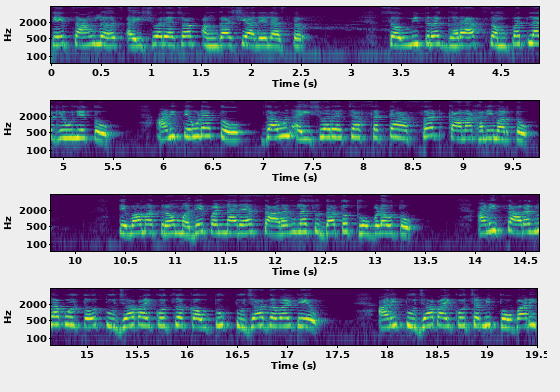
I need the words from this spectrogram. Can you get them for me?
ते चांगलंच ऐश्वर्याच्याच अंगाशी आलेलं असतं. सौमित्र घरात संपतला घेऊन येतो आणि तेवढ्यात तो जाऊन ऐश्वर्याच्या सट्ट्यासट कानाखाली मारतो. तेव्हा मात्रमध्ये पडणाऱ्या सारंगला सुद्धा तो थोबडवतो आणि सारंगला बोलतो तुझ्या बायकोचं कौतुक तुझ्याजवळ ठेव. आणि तुझ्या बायकोच्या मी थोबाडीत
